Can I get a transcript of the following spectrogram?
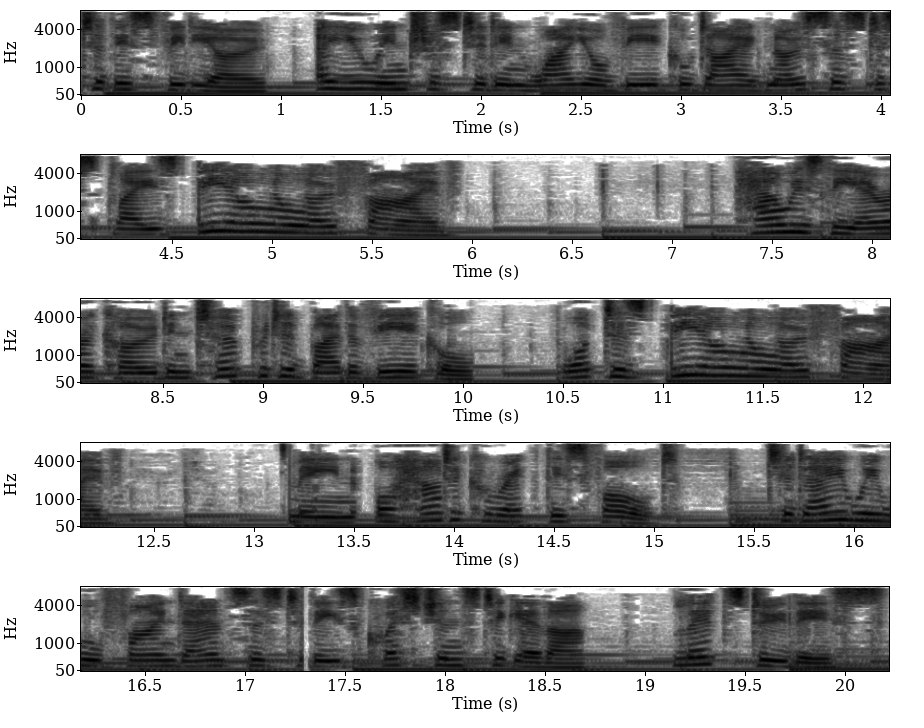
to this video. Are you interested in why your vehicle diagnosis displays B0005? How is the error code interpreted by the vehicle? What does B0005 mean, or how to correct this fault? Today we will find answers to these questions together. Let's do this.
